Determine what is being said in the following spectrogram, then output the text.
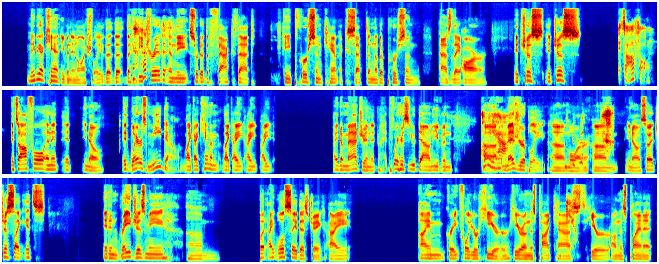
maybe I can't even intellectually the the the hatred and the sort of the fact that a person can't accept another person as they are. It just, it just, it's awful. It's awful, and it it you know it wears me down. Like I can't like I I I I'd imagine it, it wears you down even oh, uh, yeah. immeasurably uh, more. um, you know, so it just like it's it enrages me. Um, but I will say this, Jake. I I'm grateful you're here, here on this podcast, here on this planet,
